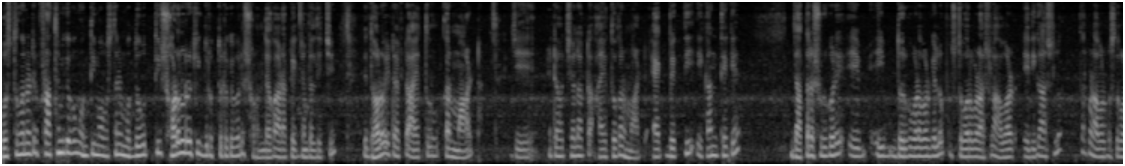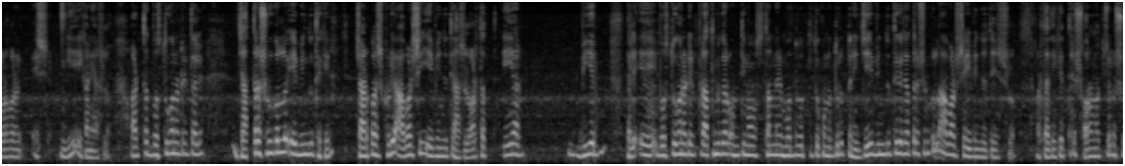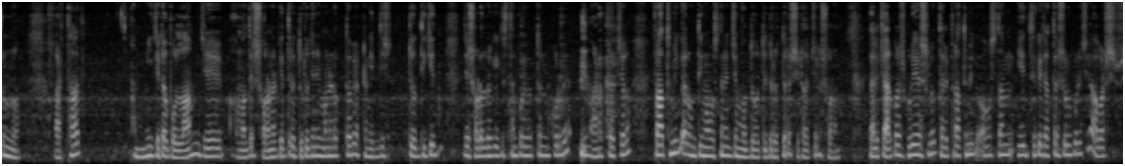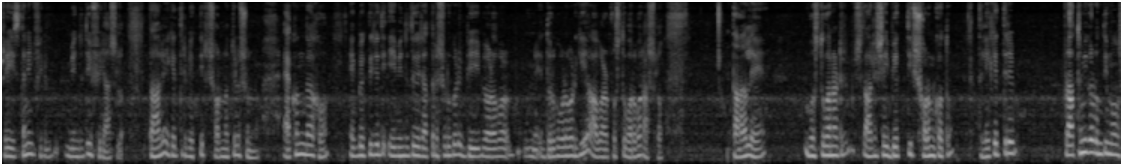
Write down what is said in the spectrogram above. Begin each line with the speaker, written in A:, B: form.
A: বস্তুকণাটির প্রাথমিক এবং অন্তিম অবস্থানের মধ্যবর্তী সরলরৈখিক দূরত্বটাকে বলে স্মরণ দেখো আর একটা এক্সাম্পল দিচ্ছি। যে ধরো এটা একটা আয়তকার মাঠ, যে এটা হচ্ছে হলো একটা আয়তকার মাঠ। এক ব্যক্তি এখান থেকে যাত্রা শুরু করে, এই এই দৈর্ঘ্য বরাবর গেলো পুস্ত বরাবর আসলো, আবার এদিকে আসলো, তারপর আবার পুস্ত বরাবর এসে, গিয়ে এখানে আসলো। অর্থাৎ বস্তুকণাটির তাহলে যাত্রা শুরু করল এই বিন্দু থেকে, চারপাশ ঘুরে আবার সেই এই বিন্দুতে আসলো। অর্থাৎ এই আর বিয়ের, তাহলে এই বস্তুকণাটির প্রাথমিক আর অন্তিম অবস্থানের মধ্যবর্তী তো কোনো দূরত্ব নেই। যে বিন্দু থেকে যাত্রা শুরু করল, আবার সেই বিন্দুতে এসলো। অর্থাৎ এক্ষেত্রে স্মরণ হচ্ছিল শূন্য। অর্থাৎ আমি যেটা বললাম যে আমাদের স্মরণের ক্ষেত্রে দুটো জিনিস মনে রাখতে হবে। একটা নির্দিষ্ট দিকে যে সরলরৈখিক স্থান পরিবর্তন করবে, আর একটা হচ্ছিল প্রাথমিক আর অন্তিম অবস্থানের যে মধ্যবর্তী দূরত্বটা, সেটা হচ্ছিল স্মরণ। তাহলে চারপাশ ঘুরে আসলো, তাহলে প্রাথমিক অবস্থান এ থেকে যাত্রা শুরু করেছে, আবার সেই স্থানেই বিন্দুতেই ফিরে আসলো। তাহলে এক্ষেত্রে ব্যক্তির স্মরণ হচ্ছিল শূন্য। এখন দেখো, এক ব্যক্তি যদি এই বিন্দু থেকে যাত্রা শুরু করে, বি বরাবর, দুর্গ বরাবর গিয়ে আবার প্রস্থ বরাবর আসলো। তাহলে বস্তুকণাটির তাহলে সেই ব্যক্তির স্মরণ কত? তাহলে এক্ষেত্রে প্রাথমিক আর অন্তিম অবস্থা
